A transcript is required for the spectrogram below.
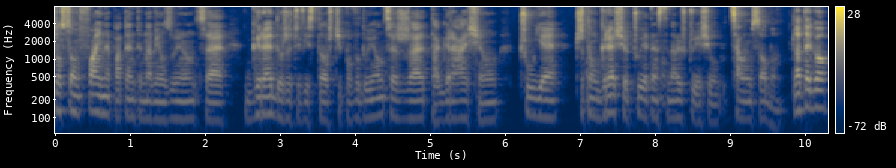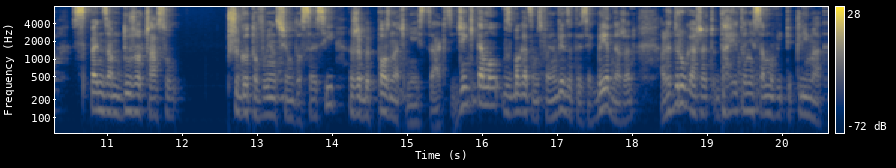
to są fajne patenty nawiązujące grę do rzeczywistości, powodujące, że ta gra się czuje czy tą grę się czuje, ten scenariusz czuje się całym sobą. Dlatego spędzam dużo czasu przygotowując się do sesji, żeby poznać miejsce akcji. Dzięki temu wzbogacam swoją wiedzę, to jest jakby jedna rzecz, ale druga rzecz, daje to niesamowity klimat.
